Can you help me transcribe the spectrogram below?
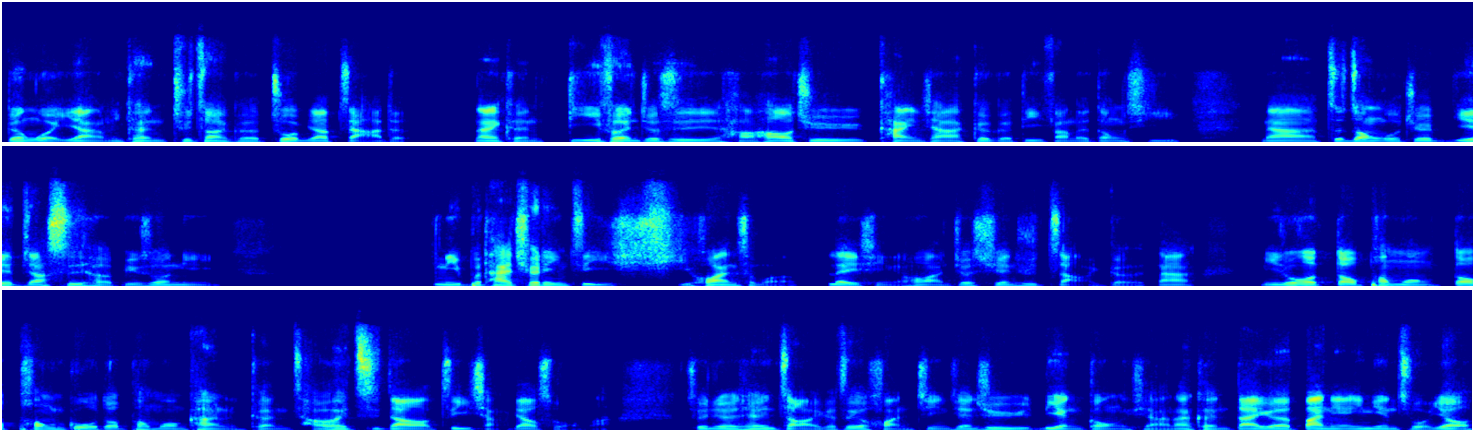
跟我一样，你可能去找一个做比较杂的。那你可能第一份就是好好去看一下各个地方的东西。那这种我觉得也比较适合，比如说你你不太确定自己喜欢什么类型的话，你就先去找一个。那你如果都碰碰都碰过都碰碰看，你可能才会知道自己想要什么嘛。所以你就先找一个这个环境，先去练功一下。那可能待个半年一年左右，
